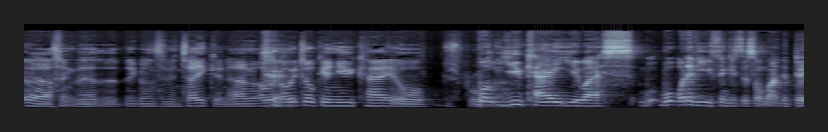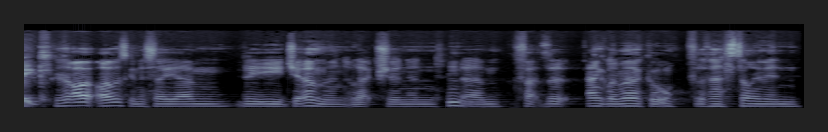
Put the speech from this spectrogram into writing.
Uh, I think the, the big ones have been taken. Um, are, we, are, we, talking UK or just? Well, UK, US, whatever you think is the sort of like the big. I, I, was going to say um, the German election and mm. um, the fact that Angela Merkel, for the first time in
